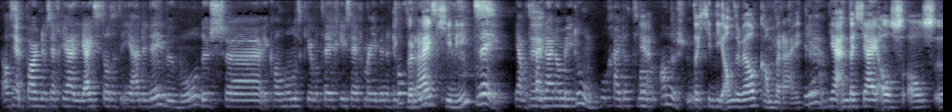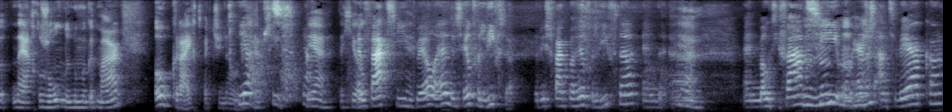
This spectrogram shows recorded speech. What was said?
als Ja. de partner zegt, ja, jij zit altijd in je ADD-bubbel, dus eh, ik kan honderd keer wat tegen je zeggen, maar je bent het Ik toch bereik niet. je niet. Nee, ja, wat ga je Nee. daar dan mee doen? Hoe ga je dat dan Ja. anders doen? Dat je die ander wel kan bereiken. Ja. Ja, en dat jij als, als eh, nou ja, gezonde, noem ik het maar, ook krijgt wat je nodig Ja, hebt. precies, ja. Dat je en ook... vaak zie ik wel, hè, dus heel veel liefde. Er is vaak wel heel veel liefde en, eh, Ja. En motivatie Mhm, om mhm. ergens aan te werken,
